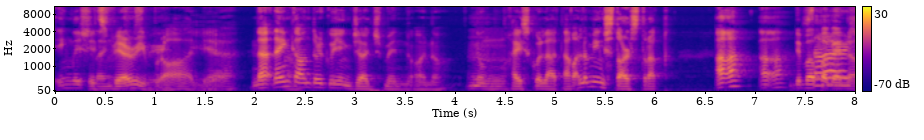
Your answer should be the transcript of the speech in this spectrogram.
English Mm. It's language very broad, yeah. Na na-encounter ko yung judgment no ano Mm. nung high school ata. Alam mo yung starstruck? Ah, ah, ah. Di ba pag ano?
